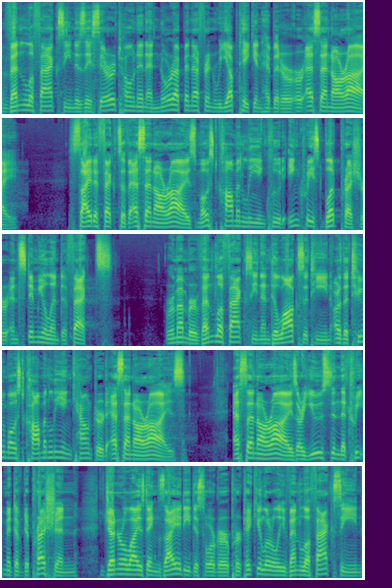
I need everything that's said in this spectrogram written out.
Venlafaxine is a serotonin and norepinephrine reuptake inhibitor or SNRI. Side effects of SNRIs most commonly include increased blood pressure and stimulant effects. Remember, venlafaxine and duloxetine are the two most commonly encountered SNRIs. SNRIs are used in the treatment of depression, generalized anxiety disorder, particularly venlafaxine,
